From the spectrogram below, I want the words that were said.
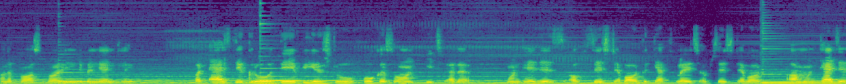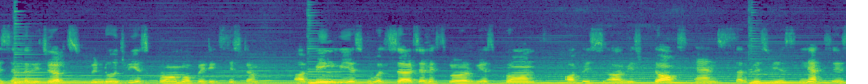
on the prosper independently. But as they grow, they begin to focus on each other. Montagues obsessed about the capsules, obsessed about uh, montages and the results. Windows vs Chrome operating system, uh, Bing vs Google Search and Explorer vs Chrome, Office uh, vs Docs, and Surface vs Nexus.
